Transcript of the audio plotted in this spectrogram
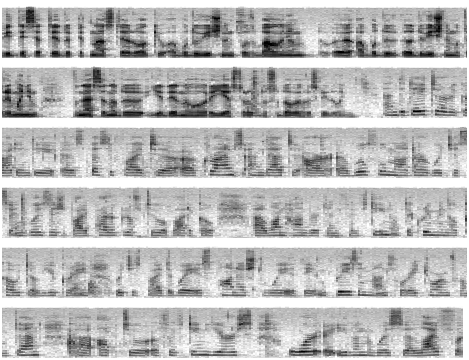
від 10 до 15 років або довічним позбавленням, е, або до- довічним утриманням, внесено до єдиного реєстру досудових розслідувань. And the data regarding the uh, specified uh, uh, crimes and that are uh, willful murder, which is envisaged by paragraph 2 of Article uh, 115 of the Criminal Code of Ukraine, which is, by the way, is punished with the imprisonment for a term from 10 uh, up to uh, 15 years, or uh, even with a life uh,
